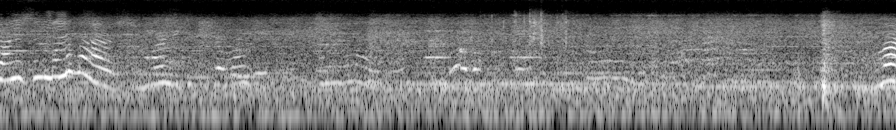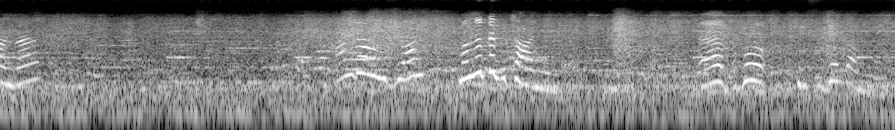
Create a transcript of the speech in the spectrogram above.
Tanesini bana ver. Var. Bunlar ne? Ben de alacağım. Bana da bir tane. Ee, bunu kesecek ama.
